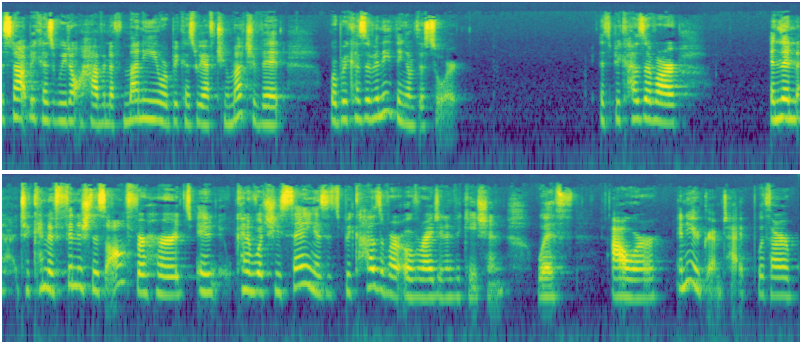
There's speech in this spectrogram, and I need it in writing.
It's not because we don't have enough money or because we have too much of it or because of anything of the sort. It's because of our and then to kind of finish this off for her, it's it, kind of what she's saying is it's because of our over identification with our Enneagram type, with our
